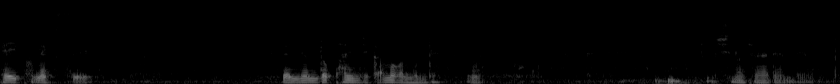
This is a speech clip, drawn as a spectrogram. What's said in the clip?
베이퍼맥스 몇 년도 판인지 까먹었는데 응. 좀 신어줘야 되는데 이것도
